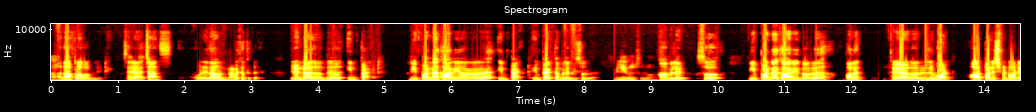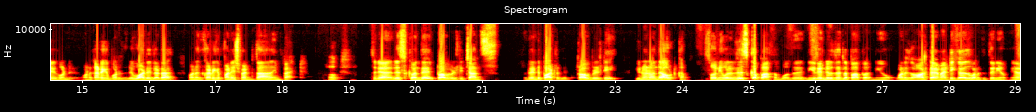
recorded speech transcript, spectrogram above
அதான் ப்ராபபிலிட்டி சரியா? சான்ஸ் ஒரு ஏதாவது ஒன்று நடக்கிறதுக்கு. ரெண்டாவது வந்து இம்பேக்ட் நீ பண்ண காரியோட இம்பேக்ட் இம்பேக்ட் தமிழ் எப்படி சொல்லுவேன் விளைவுன்னு சொல்லுவாங்க. ஆ விளைவு. ஸோ நீ பண்ண காரியனோட பலன். சரியா? அதோட ரிவார்ட் ஆர் பனிஷ்மெண்ட் வாட்டி கொண்டு உனக்கு கிடைக்க போகிறது ரிவார்டு இல்லாட்டா உனக்கு கிடைக்க பனிஷ்மெண்ட் தான் இம்பேக்ட் ஓகே சரியா? ரிஸ்க் வந்து ப்ராபபிலிட்டி சான்ஸ் ரெண்டு பார்ட் இருக்கு. ப்ராபபிலிட்டி இன்னொன்று வந்து அவுட்கம் ஸோ நீ ஒரு ரிஸ்க்கை பார்க்கும்போது நீ ரெண்டு விதத்தில் பார்ப்ப. நீ உனக்கு ஆட்டோமேட்டிக்காக அது உனக்கு தெரியும். ஏன்னா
